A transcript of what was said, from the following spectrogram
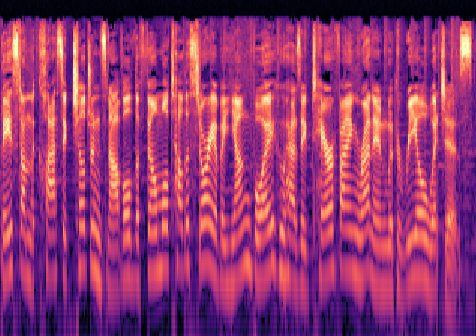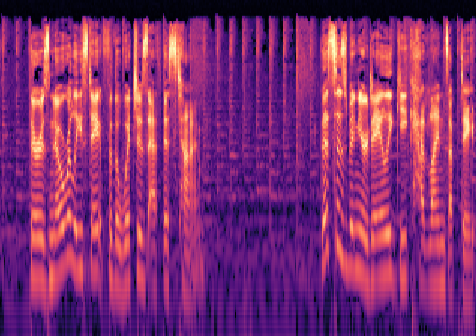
Based on the classic children's novel, the film will tell the story of a young boy who has a terrifying run in with real witches. There is no release date for The Witches at this time. This has been your daily Geek Headlines Update.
